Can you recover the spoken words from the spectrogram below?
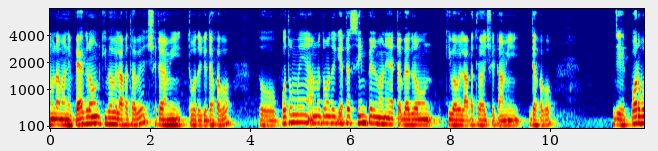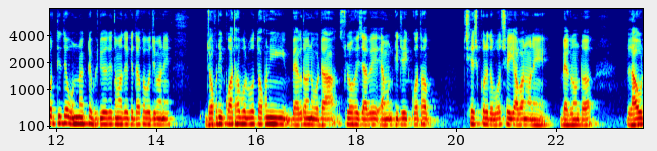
আমরা মানে ব্যাকগ্রাউন্ড কীভাবে লাগাতে হবে সেটা আমি তোমাদেরকে দেখাবো। তো প্রথমে আমরা তোমাদেরকে একটা সিম্পল মানে একটা ব্যাকগ্রাউন্ড কীভাবে লাগাতে হয় সেটা আমি দেখাবো। যে পরবর্তীতে অন্য একটা ভিডিওতে তোমাদেরকে দেখাবো যে মানে যখনই কথা বলব তখনই ব্যাকগ্রাউন্ড ওটা স্লো হয়ে যাবে, এমনকি যেই কথা শেষ করে দেবো সেই আবার মানে ব্যাকগ্রাউন্ডটা লাউড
